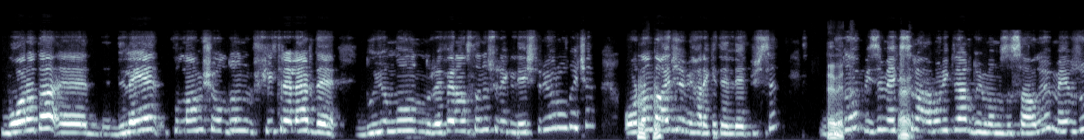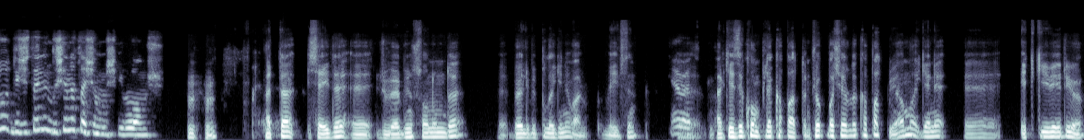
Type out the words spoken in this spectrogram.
Bu arada e, delay'e kullanmış olduğun filtreler de duyumun referanslarını sürekli değiştiriyor olduğu için oradan da hı. ayrıca bir hareket elde etmişsin. Bu Evet. da bizim ekstra harmonikler duymamızı sağlıyor. Mevzu dijitalin dışına taşınmış gibi olmuş. Hı hı. Hatta şeyde e, Reverb'ün sonunda e, böyle bir plugin'i var Waves'in. E, Evet. merkezi komple kapattım. Çok başarılı kapatmıyor ama gene e, etki veriyor.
